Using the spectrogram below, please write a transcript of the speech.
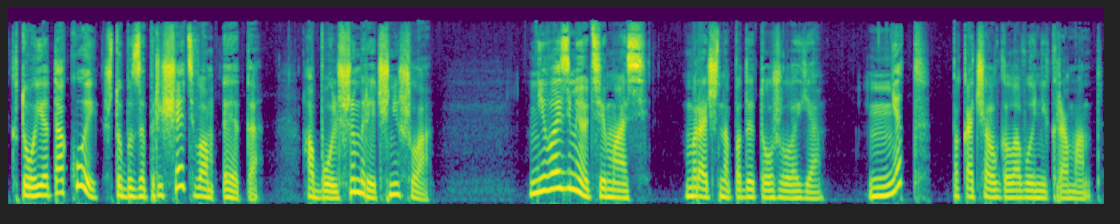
Кто я такой, чтобы запрещать вам это? О большем речь не шла. «Не возьмете мазь», — мрачно подытожила я. «Нет», — покачал головой некромант.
